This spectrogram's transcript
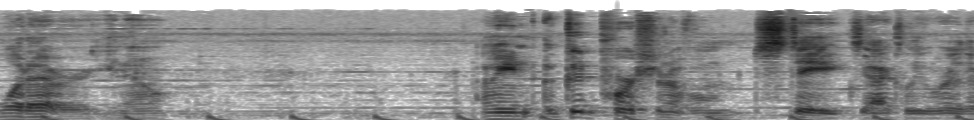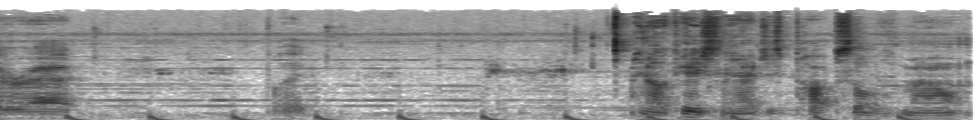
whatever, you know. I mean, a good portion of them stay exactly where they're at, but you know, occasionally I just pop some of them out.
